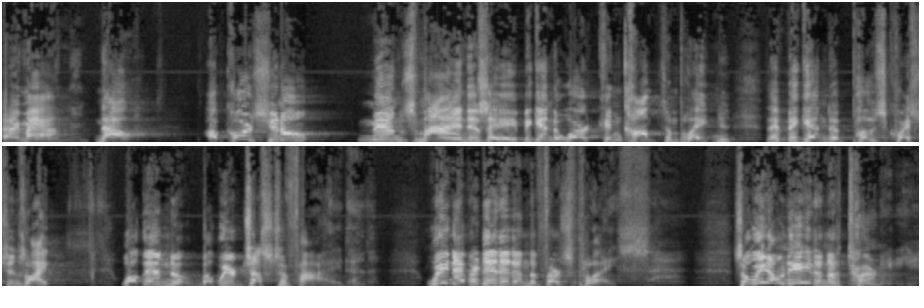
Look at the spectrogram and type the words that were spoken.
Amen. Now, of course, you know, men's mind as they begin to work and contemplate, and they begin to pose questions like, well, then, but we're justified. We never did it in the first place. So we don't need an attorney.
